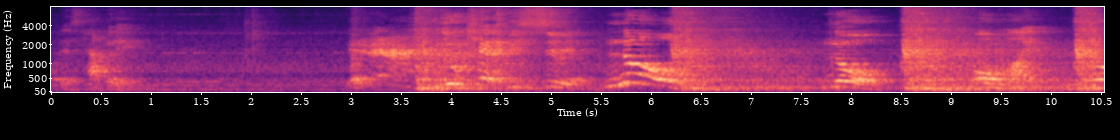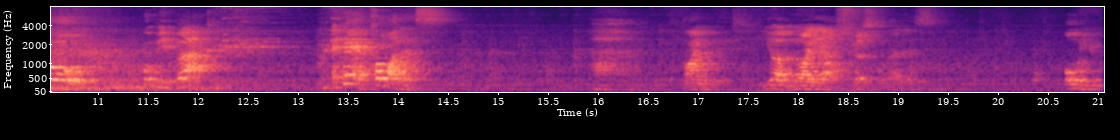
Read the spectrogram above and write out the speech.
What is happening? You can't be serious. No! No! Oh my. No! Put me back. Eh, come on this. Ah, find it. You have no idea how stressful that is. Oh, you.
